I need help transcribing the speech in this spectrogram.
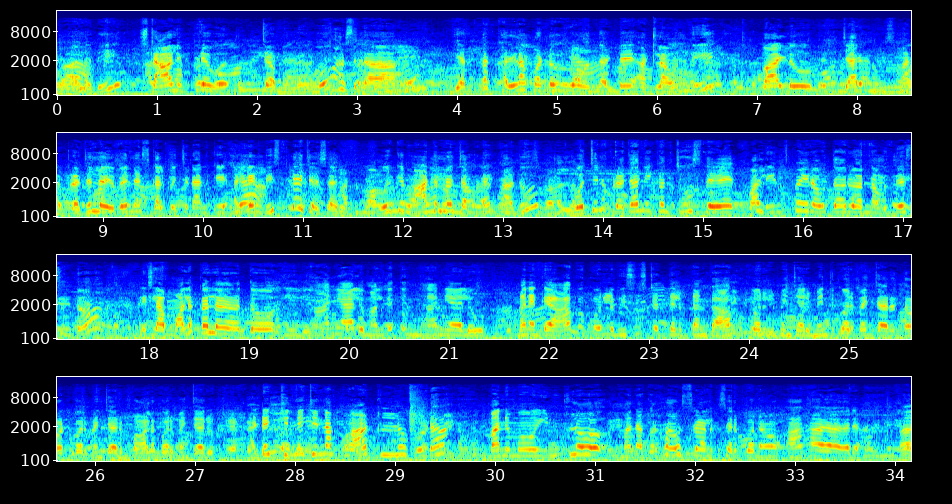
వాళ్ళది. స్టాల్ ఇప్పుడే వచ్చాము మేము. అసలు ఎంత కళ్ళ పండుగగా ఉందంటే అట్లా ఉంది. వాళ్ళు మన ప్రజల్లో అవేర్నెస్ కల్పించడానికి అంటే డిస్ప్లే చేశారు. ఊరికే మాటల్లో చెప్పడం కాదు. వచ్చిన ప్రజానీకం చూస్తే వాళ్ళు ఇన్స్పైర్ అవుతారు అన్న ఉద్దేశంతో ఇట్లా మొలకలతో ఈ ధాన్యాలు మొలకెత్తిన ధాన్యాలు మనకి ఆకుకూరల విశిష్టత తెలుపడానికి ఆకుకూరలు పెంచారు మెంతికూర పెంచారు తోటకూర పెంచారు పాలకూర పెంచారు. అంటే చిన్న చిన్న పాటల్లో కూడా మనము ఇంట్లో మన గృహ అవసరాలకు సరిపోయిన ఆహార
